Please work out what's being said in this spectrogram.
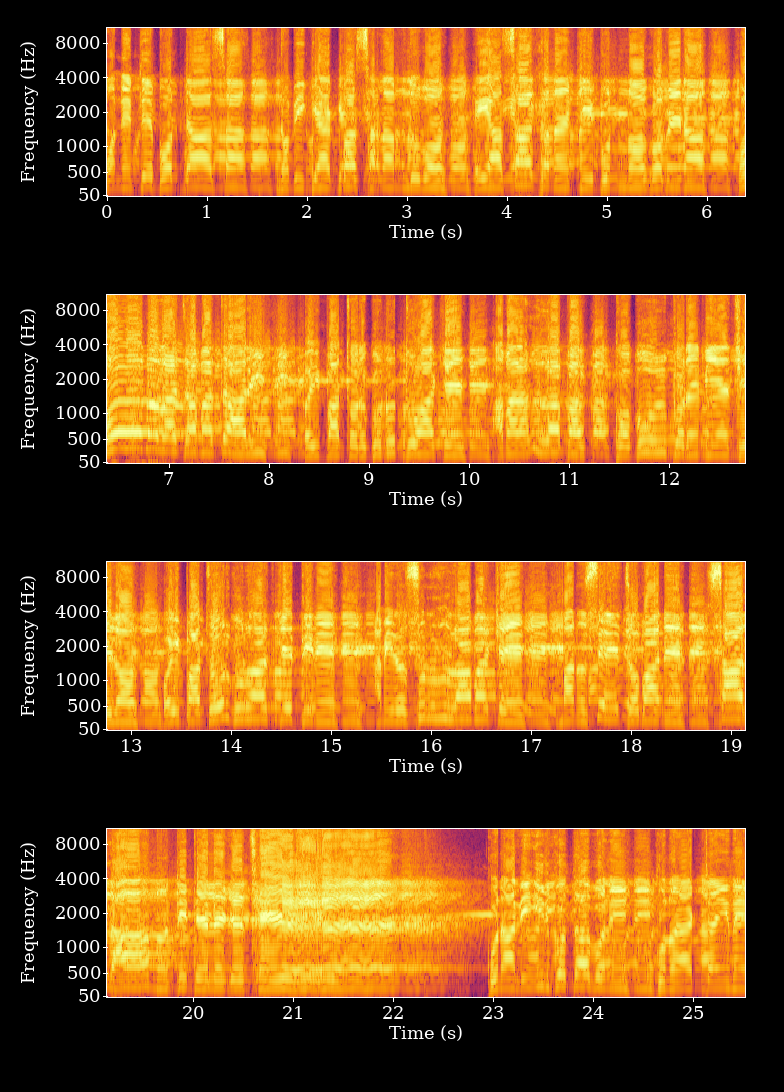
মনেতে বড্ড আশা। নবীকে একবার সালাম দেব। এই আশা খানা কি পূর্ণ হবে না? ও বাবা জামাত আলী, ওই পাথর গুনু দোয়াকে আমার আল্লাহ কবুল করে নিয়েছিল। ওই পাথরগুলো আজকের দিনে আমি রসুল্লাহ আমাকে মানুষের জবানে সালাম দিতে লেগেছে। কোন আলীর কথা বলে, কোন এক টাইমে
